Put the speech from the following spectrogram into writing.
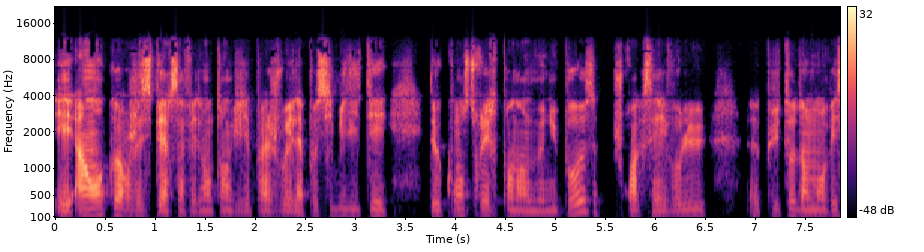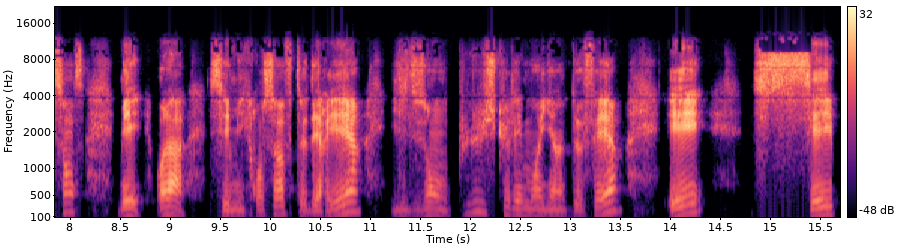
et a encore, j'espère, ça fait longtemps que j'ai pas joué, la possibilité de construire pendant le menu pause. Je crois que ça évolue euh, plutôt dans le mauvais sens. Mais voilà, c'est Microsoft derrière. Ils ont plus que les moyens de faire et c'est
